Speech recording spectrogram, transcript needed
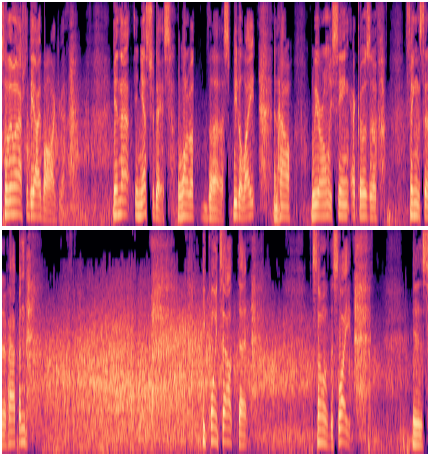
So they went after the eyeball argument in that in yesterday's the one about the speed of light and how we are only seeing echoes of things that have happened he points out that some of this light is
